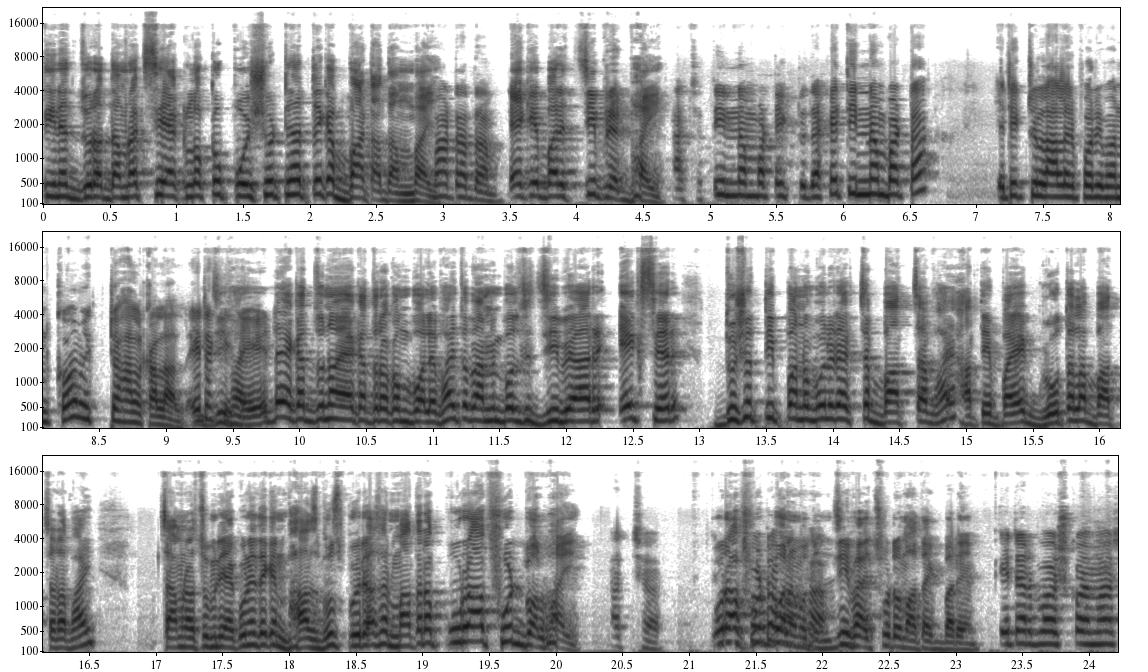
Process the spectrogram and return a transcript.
তিনের জোড়ার দাম রাখছি এক লক্ষ পঁয়ষট্টি হাজার টাকা বাটা দাম ভাই। বাটা দাম। একেবারে চিপ রেট ভাই। আচ্ছা তিন নাম্বারটা একটু দেখাই। তিন নাম্বারটা এটা একটু লালের পরিমাণ কম একটু হালকা লাল। এটা কি? ভাই এটা এক একজন এক এক রকম বলে। ভাই তবে আমি বলছি জিবে আর এক্সের দুশো তিপ্পান্ন বলের একটা বাচ্চা ভাই হাতে পায়ে গ্রোতালা বাচ্চাটা ভাই। চামড়া চুমড়ি এখনই দেখেন ভাস ভুস পরে আছে আর মাথাটা পুরা ফুটবল ভাই। আচ্ছা। পুরা ফুটবলের মতন। জি ভাই ছোট মাথা একবারে। এটার বয়স কয় মাস?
